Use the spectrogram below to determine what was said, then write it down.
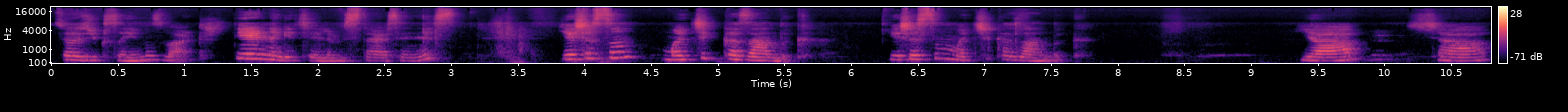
sözcük sayımız vardır. Diğerine geçelim isterseniz. Yaşasın maçı kazandık. Yaşasın maçı kazandık. Yaşasın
